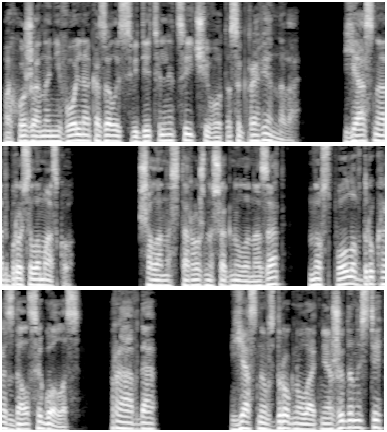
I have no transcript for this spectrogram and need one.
Похоже, она невольно оказалась свидетельницей чего-то сокровенного. Ясно отбросила маску. Шалан осторожно шагнула назад, но с пола вдруг раздался голос. «Правда». Ясно вздрогнула от неожиданности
